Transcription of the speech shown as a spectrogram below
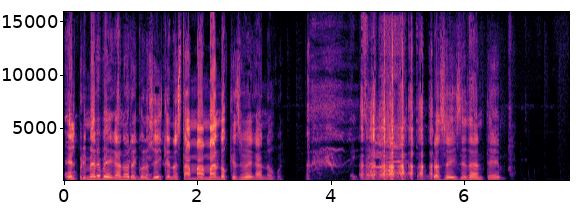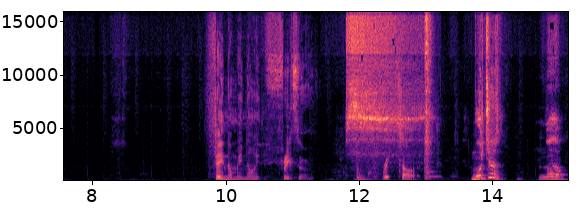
el primer vegano reconocido y que no está mamando que es vegano, güey. Exacto. Número 6 de Dante. Fenomenoide. Frickson. Freakzoid. Muchos, no,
